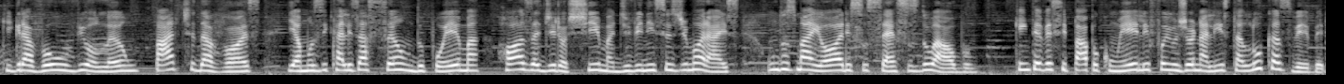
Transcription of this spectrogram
que gravou o violão, parte da voz e a musicalização do poema Rosa de Hiroshima de Vinícius de Moraes, um dos maiores sucessos do álbum. Quem teve esse papo com ele foi o jornalista Lucas Weber.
